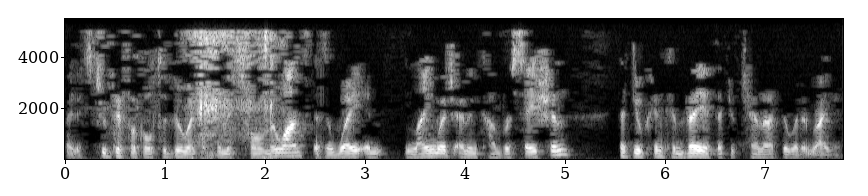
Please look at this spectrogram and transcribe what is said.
Right? It's too difficult to do it in its full nuance. There's a way in language and in conversation that you can convey it that you cannot do it in writing.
